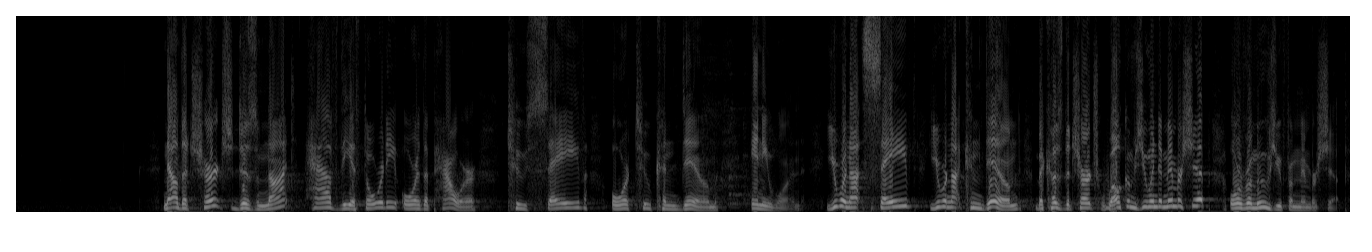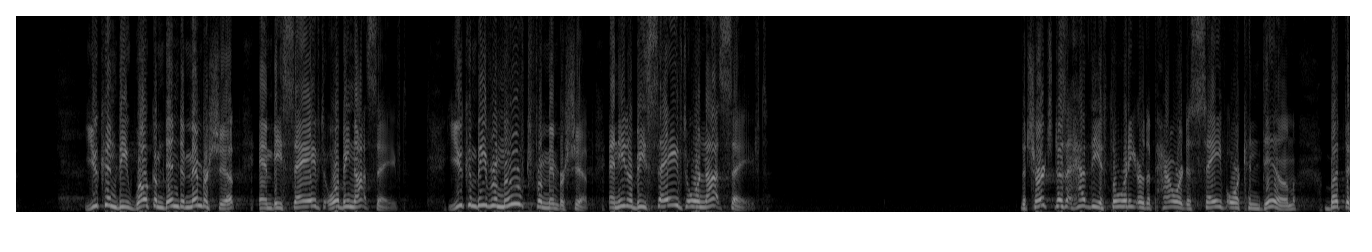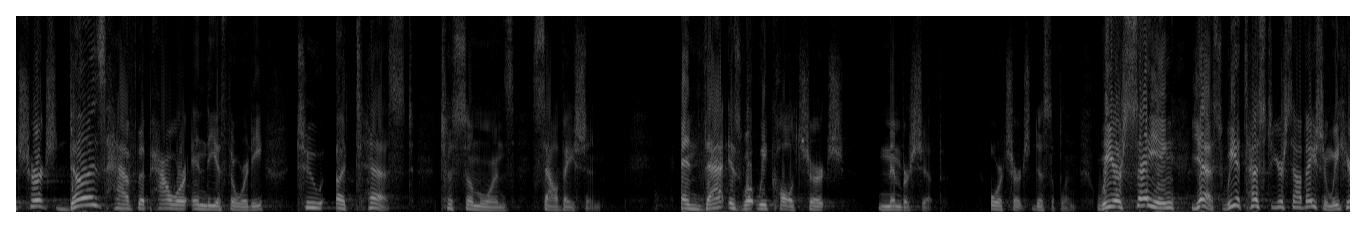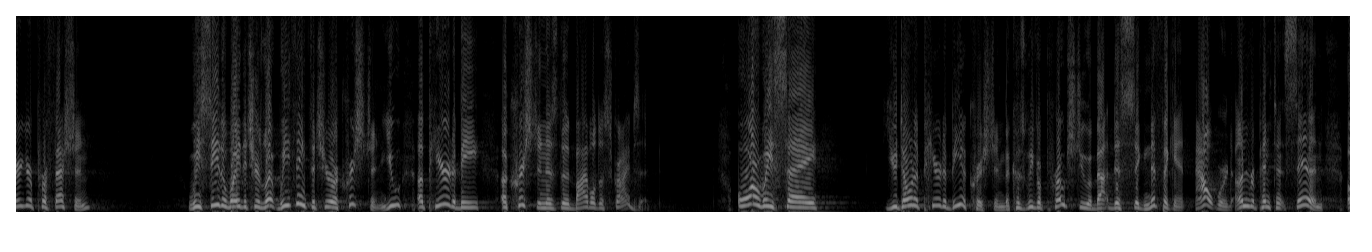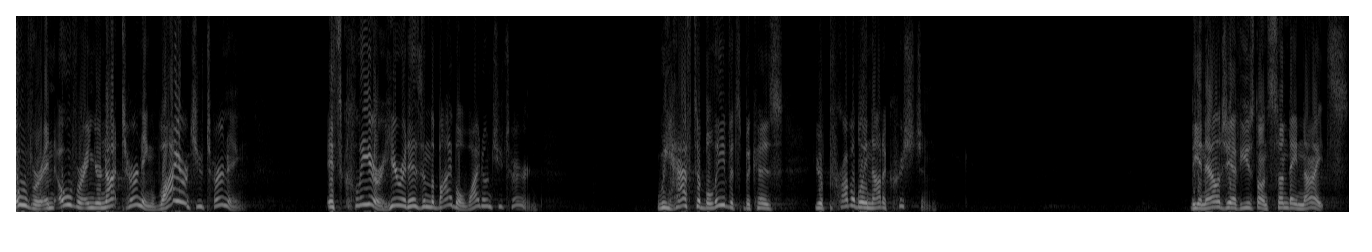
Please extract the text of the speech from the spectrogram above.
Now, the church does not have the authority or the power to save or to condemn anyone. You were not saved, you were not condemned because the church welcomes you into membership or removes you from membership. You can be welcomed into membership and be saved or be not saved. You can be removed from membership and either be saved or not saved. The church doesn't have the authority or the power to save or condemn, but the church does have the power and the authority to attest to someone's salvation. And that is what we call church membership or church discipline. We are saying, yes, we attest to your salvation. We hear your profession. We see the way that you're lit. We think that you're a Christian. You appear to be a Christian as the Bible describes it. Or we say, you don't appear to be a Christian because we've approached you about this significant, outward, unrepentant sin over and over, and you're not turning. Why aren't you turning? It's clear. Here it is in the Bible. Why don't you turn? We have to believe it's because you're probably not a Christian. The analogy I've used on Sunday nights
